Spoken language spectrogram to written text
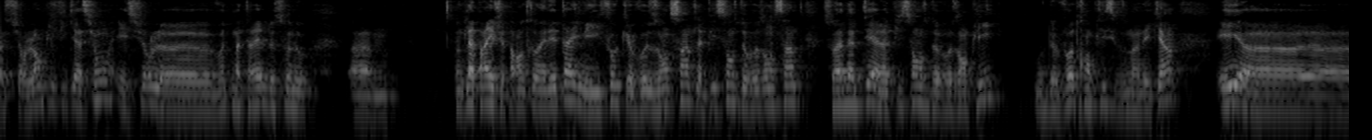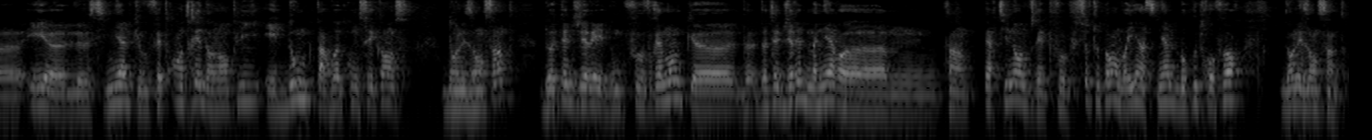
le- sur l'amplification et sur le, votre matériel de sono. Donc là, pareil, je ne vais pas rentrer dans les détails, mais il faut que vos enceintes, la puissance de vos enceintes soit adaptée à la puissance de vos amplis, ou de votre ampli si vous en avez qu'un, et, et le signal que vous faites entrer dans l'ampli, et donc par voie de conséquence dans les enceintes, doit être géré. Donc il faut vraiment que doit être géré de manière euh, pertinente. Il ne faut surtout pas envoyer un signal beaucoup trop fort dans les enceintes.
